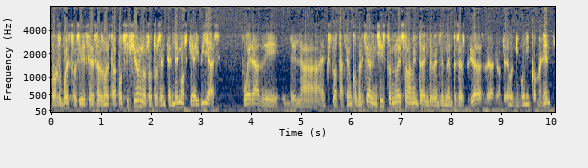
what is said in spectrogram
Por supuesto, sí, esa es nuestra posición. Nosotros entendemos que hay vías fuera de, de la explotación comercial. Insisto, no es solamente la intervención de empresas privadas, de la que no tenemos ningún inconveniente.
